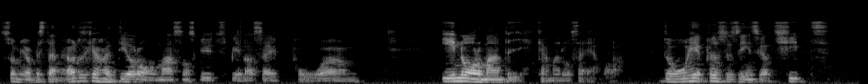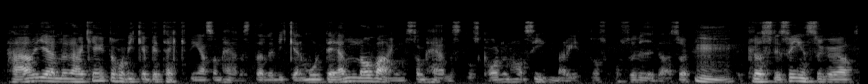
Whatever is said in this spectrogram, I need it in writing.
som jag bestämmer. Ja, det ska ha ett diorama som ska utspela sig på um, i Normandie kan man då säga bara då helt plötsligt så inser jag att shit, här gäller det här kan ju inte ha vilka beteckningar som helst eller vilken modell av vagn som helst och ska den ha simmerit och, och så vidare. Så mm. Plötsligt så insåg jag att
